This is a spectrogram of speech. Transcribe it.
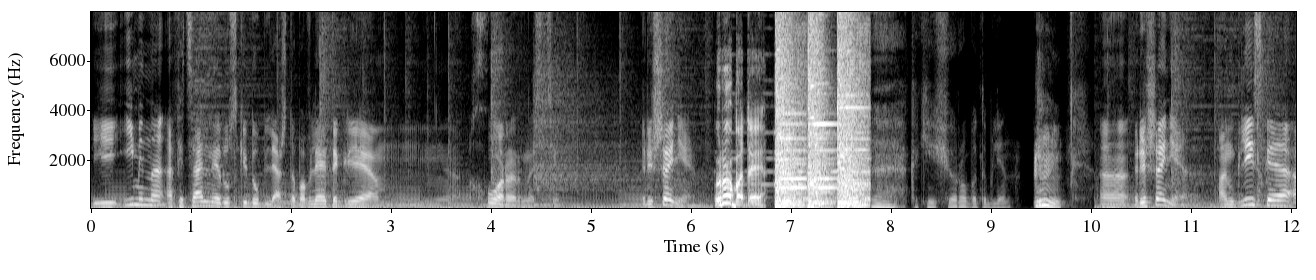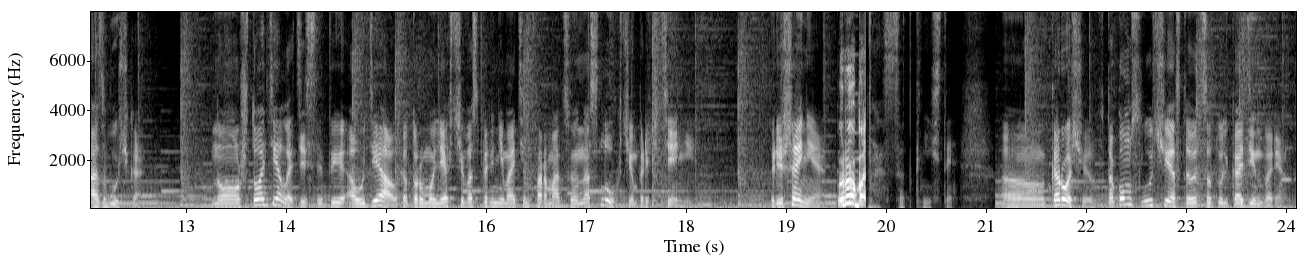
И именно официальный русский дубляж добавляет игре хоррорности. Решение. Роботы! Какие еще роботы, блин. Э, решение. Английская озвучка. Но что делать, если ты аудиал, которому легче воспринимать информацию на слух, чем при чтении? Решение. Робот! Соткнись ты. Э, Короче, в таком случае остается только один вариант.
